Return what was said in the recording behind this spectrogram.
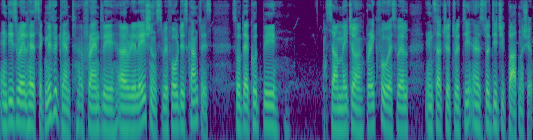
and Israel has significant uh, friendly uh, relations with all these countries. So there could be some major breakthrough as well in such a uh, strategic partnership.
